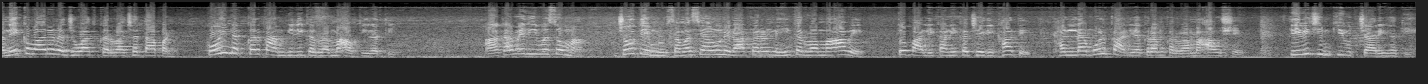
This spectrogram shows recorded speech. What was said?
અનેકવાર રજૂઆત કરવા છતાં પણ કોઈ નક્કર કામગીરી કરવામાં આવતી નથી. આગામી દિવસોમાં જો તેમનું સમસ્યાનું નિરાકરણ નહીં કરવામાં આવે, તો પાલિકાની કચેરી ખાતે હલ્લાબોલ કાર્યક્રમ કરવામાં આવશે. તેવી ચીમકી ઉચ્ચારી હતી.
